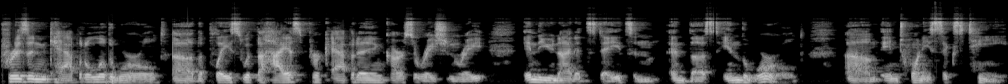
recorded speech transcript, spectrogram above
prison capital of the world, uh, the place with the highest per capita incarceration rate in the United States and, and thus in the world um, in 2016.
